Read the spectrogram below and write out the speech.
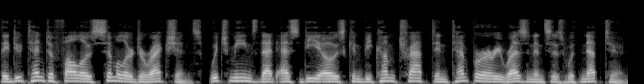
they do tend to follow similar directions, which means that SDOs can become trapped in temporary resonances with Neptune.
